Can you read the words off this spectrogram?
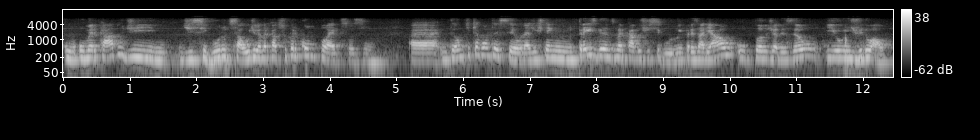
o, o, mercado de, de seguro de saúde é um mercado super complexo, assim. É, então, o que, que aconteceu? Né? A gente tem três grandes mercados de seguro: o empresarial, o plano de adesão e o individual.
